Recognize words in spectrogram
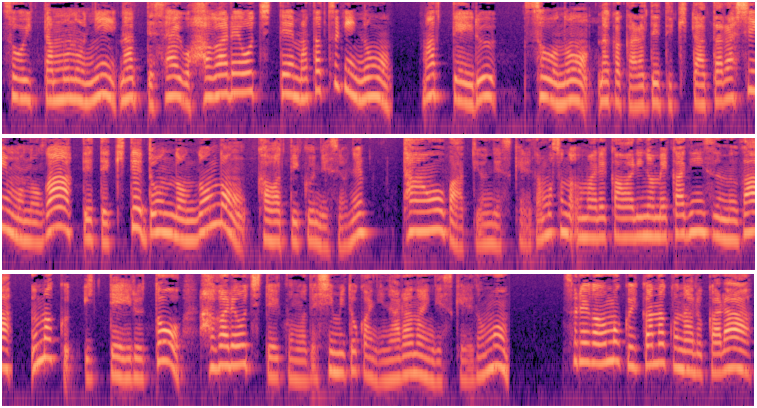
そういったものになって最後剥がれ落ちて、また次の待っている層の中から出てきた新しいものが出てきて、どんどんどんどん変わっていくんですよね。ターンオーバーって言うんですけれども、その生まれ変わりのメカニズムがうまくいっていると、剥がれ落ちていくのでシミとかにならないんですけれども、それがうまくいかなくなるから、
